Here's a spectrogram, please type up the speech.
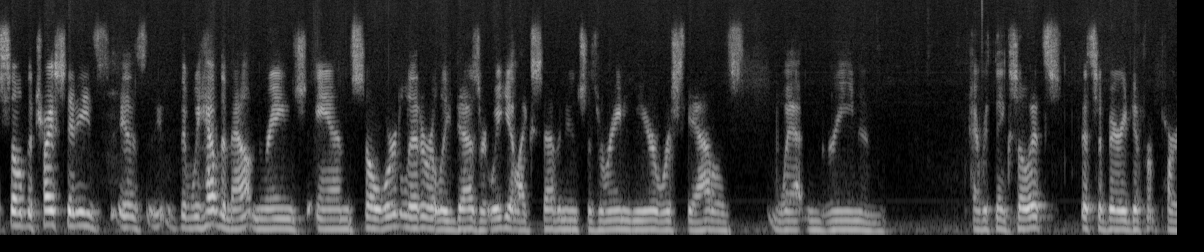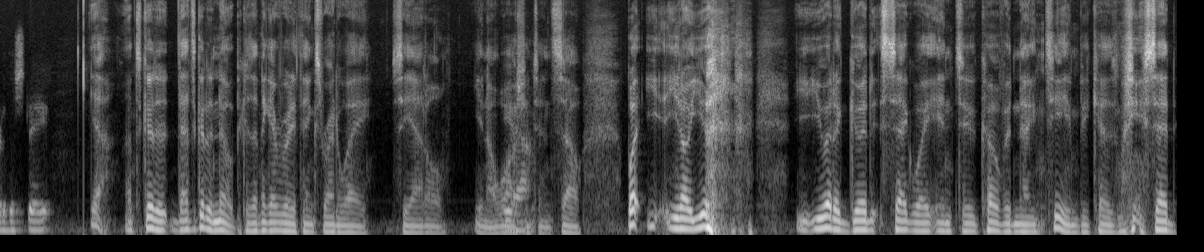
so the Tri Cities is we have the mountain range, and so we're literally desert. We get like seven inches of rain a year. Where Seattle's wet and green and everything. So it's it's a very different part of the state. Yeah, that's good. That's good to know because I think everybody thinks right away Seattle, you know, Washington. Yeah. So, but you know, you you had a good segue into COVID nineteen because when you said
